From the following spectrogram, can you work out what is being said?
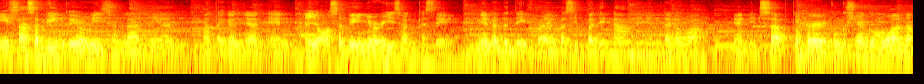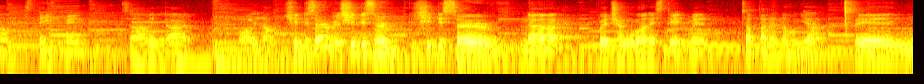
If sasabihin ko yung reason lahat na yan, matagal yan. And ayoko sabihin yung reason kasi in the end of the day, privacy pa din namin yung dalawa. And it's up to her. Kung gusto niya gumawa ng statement sa akin lahat, okay lang. She deserve it. She deserve, she deserve na pwede siyang gumawa ng statement sa pananaw niya. And,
